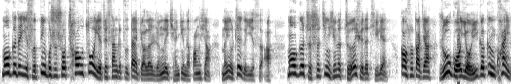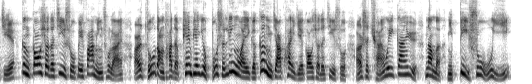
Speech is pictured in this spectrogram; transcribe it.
猫哥的意思并不是说抄作业这三个字代表了人类前进的方向，没有这个意思啊。猫哥只是进行了哲学的提炼，告诉大家，如果有一个更快捷、更高效的技术被发明出来，而阻挡它的偏偏又不是另外一个更加快捷高效的技术，而是权威干预，那么你必输无疑。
